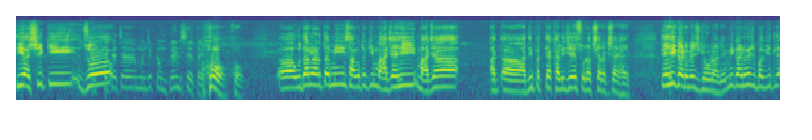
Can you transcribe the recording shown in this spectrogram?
ती अशी की जो म्हणजे कंप्लेंट्स येत हो हो. उदाहरणार्थ मी सांगतो की माझ्याही माझ्या आधिपत्याखाली जे सुरक्षा रक्षक आहेत तेही गणवेश घेऊन आले. मी गणवेश बघितले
